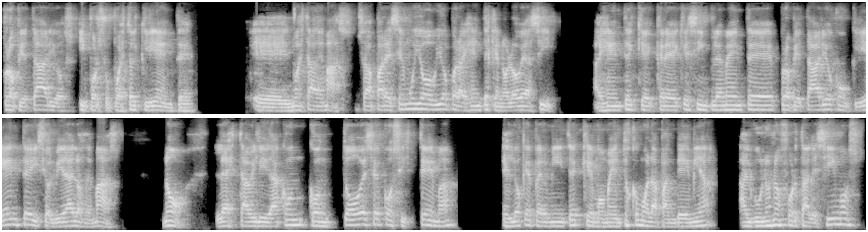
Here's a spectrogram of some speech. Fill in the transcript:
propietarios y por supuesto el cliente, eh, no está de más. O sea, parece muy obvio, pero hay gente que no lo ve así. Hay gente que cree que simplemente propietario con cliente y se olvida de los demás. No, la estabilidad con, con todo ese ecosistema es lo que permite que momentos como la pandemia, algunos nos fortalecimos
